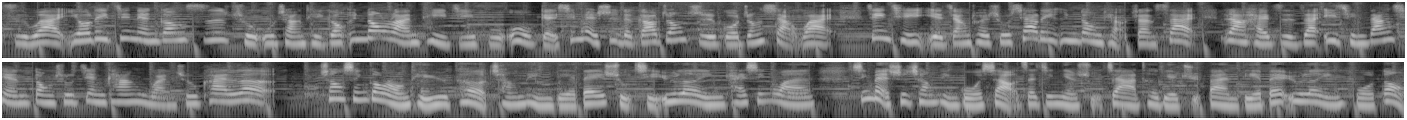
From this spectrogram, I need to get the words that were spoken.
此外，优利净联公司除无偿提供运动软体及服务给新北市的高中职、国中小外，近期也将推出夏令运动挑战赛，让孩子在疫情当前动出健康，玩出快乐。创新共融体育课昌平叠杯暑期娱乐营开心玩，新北市昌平国小在今年暑假特别举办叠杯娱乐营活动。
